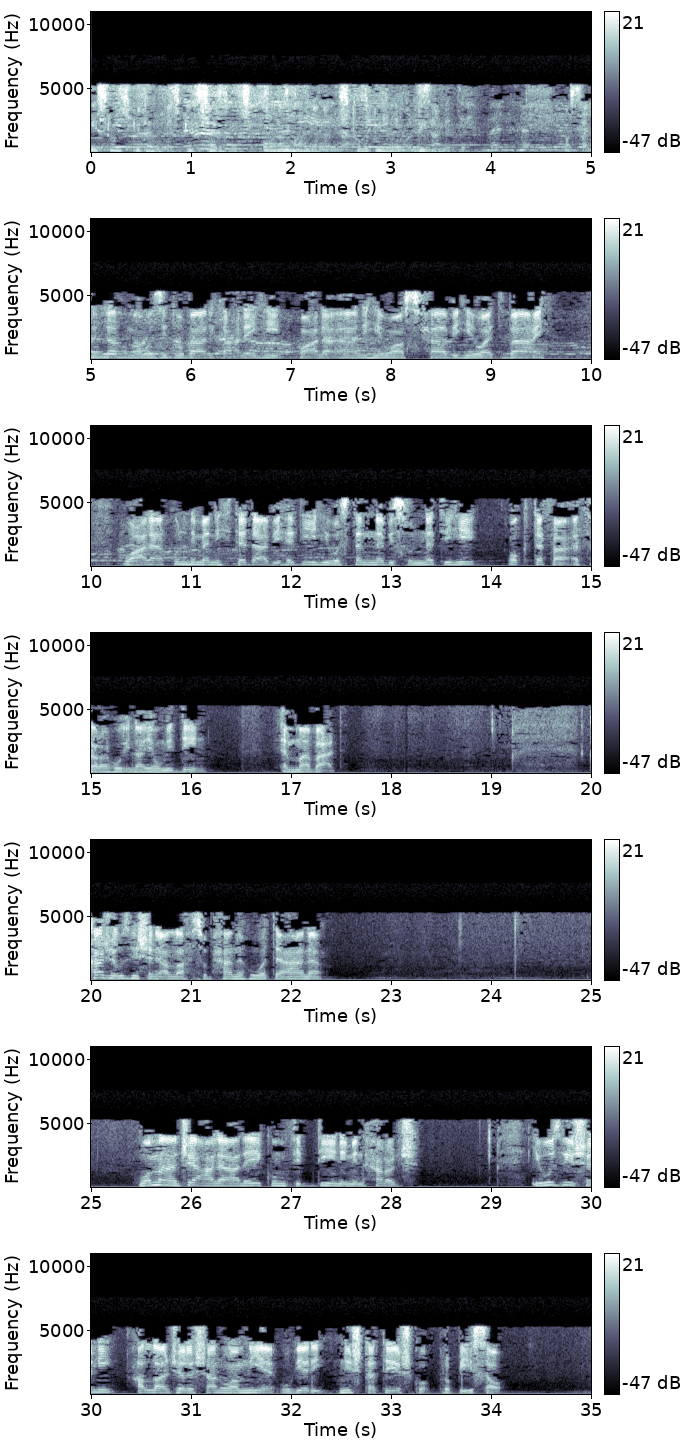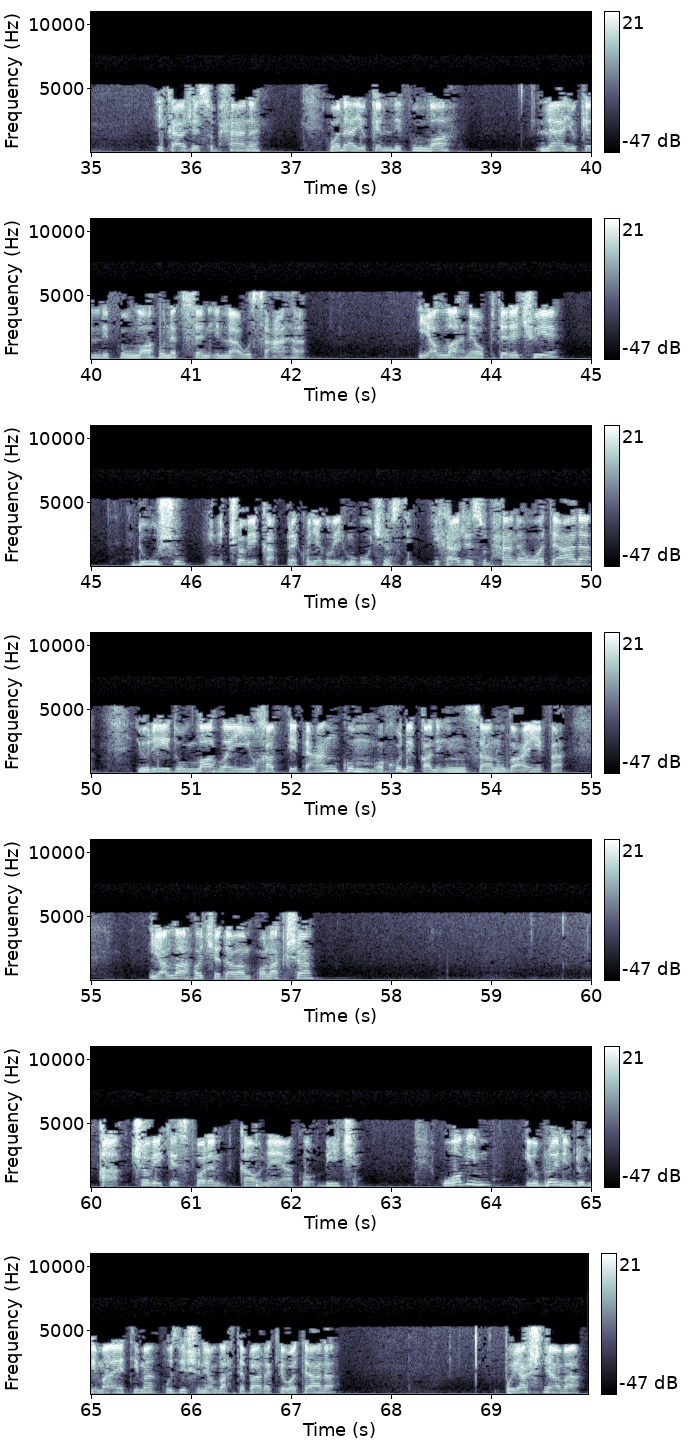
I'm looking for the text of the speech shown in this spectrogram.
Islamski darovski servis online studio D. وصل اللهم وزد وبارك عليه وعلى آله وأصحابه وأتباعه وعلى كل من اهتدى بهديه واستنى بسنته واقتفى أثره إلى يوم الدين. أما بعد. Kaže uzvišeni subhanahu wa ta'ala وما جعل عليكم في الدين من حرج i uzvišeni Allah Đelešanu vam nije u vjeri ništa teško propisao i kaže subhane ولا يكلف الله لا يكلف الله نفسا إلا وسعها i Allah ne opterećuje dušu ili čovjeka preko njegovih mogućnosti i kaže subhanahu wa ta'ala yuridu Allahu an yukhaffif ankum wa khuliqa al-insanu da'ifa i Allah hoće da vam olakša a čovjek je stvoren kao nejako biće u ovim i u brojnim drugim ajetima uzvišeni Allah te barake wa ta'ala pojašnjava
